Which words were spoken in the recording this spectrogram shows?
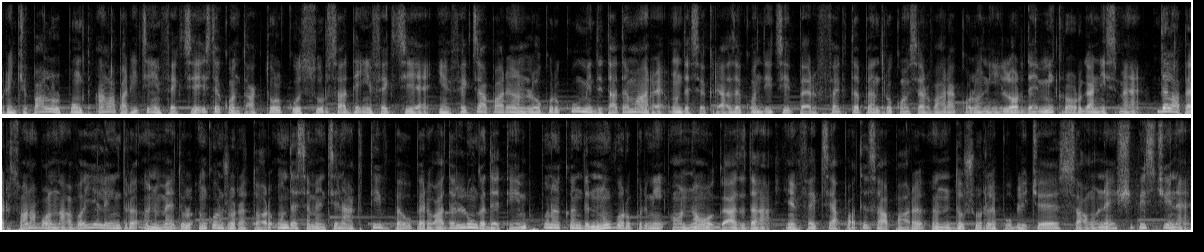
Principalul punct al apariției infecției este contactul cu sursa de infecție. Infecția apare în locuri cu umiditate mare, unde se creează condiții perfecte pentru conservarea coloniilor de microorganisme. De la persoana bolnavă, ele intră în mediul înconjurător, unde se mențin activ pe o perioadă lungă de timp până când nu vor primi o nouă gazdă. Infecția poate să apară în dușurile publice, saune și piscine.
